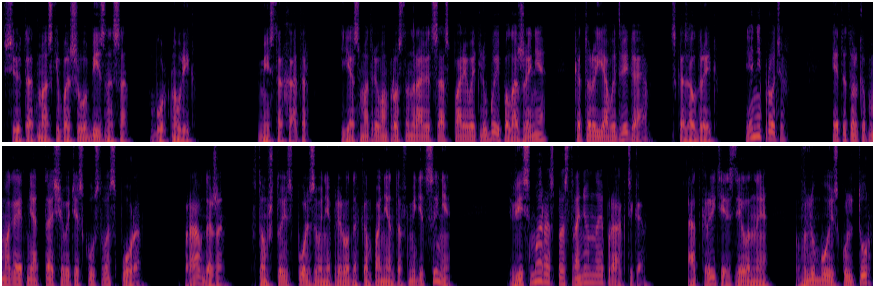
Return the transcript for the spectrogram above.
Все это отмазки большого бизнеса, буркнул Рик. Мистер Хаттер, я смотрю, вам просто нравится оспаривать любые положения, которые я выдвигаю, сказал Дрейк. Я не против. Это только помогает мне оттачивать искусство спора. Правда же в том, что использование природных компонентов в медицине — Весьма распространенная практика. Открытия, сделанные в любой из культур,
